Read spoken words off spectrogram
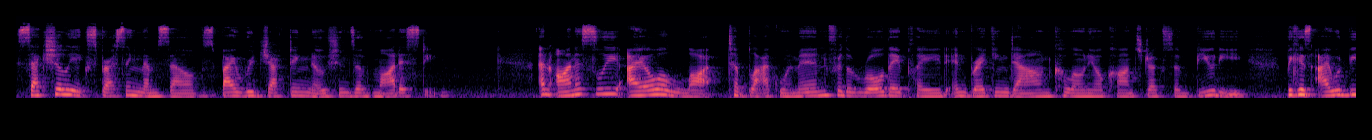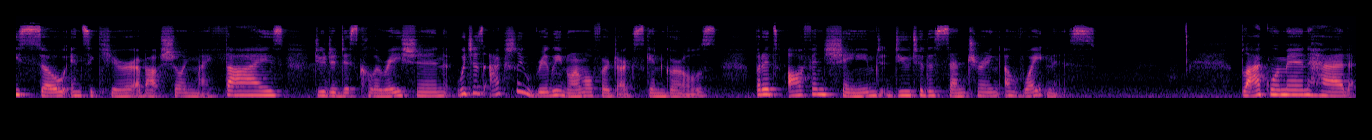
sexually expressing themselves by rejecting notions of modesty. And honestly, I owe a lot to black women for the role they played in breaking down colonial constructs of beauty because I would be so insecure about showing my thighs due to discoloration, which is actually really normal for dark skinned girls, but it's often shamed due to the centering of whiteness. Black women had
